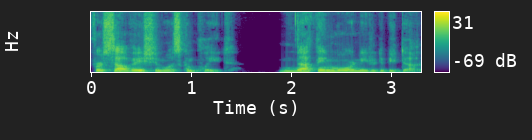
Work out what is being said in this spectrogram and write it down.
for salvation was complete. Nothing more needed to be done.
